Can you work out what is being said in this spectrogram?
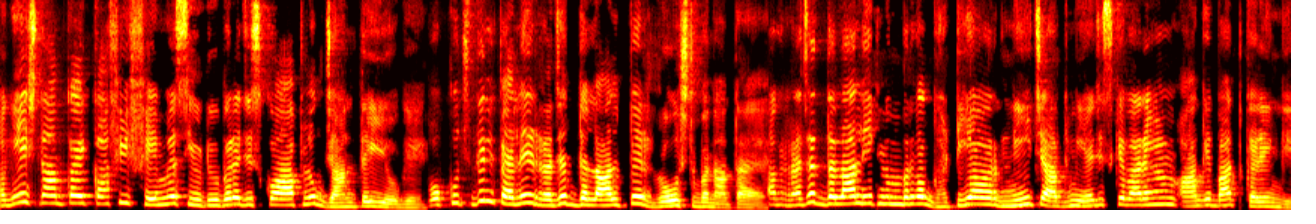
खगेश नाम का एक काफ़ी फ़ेमस यूट्यूबर है जिसको आप लोग जानते ही होंगे। वो कुछ दिन पहले रजत दलाल पे रोस्ट बनाता है। अब रजत दलाल एक नंबर का घटिया और नीच आदमी है जिसके बारे में हम आगे बात करेंगे।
